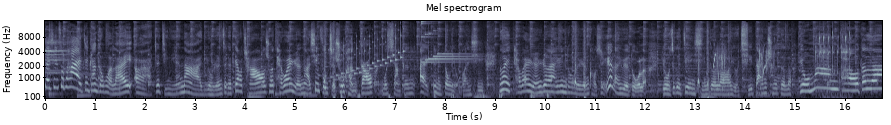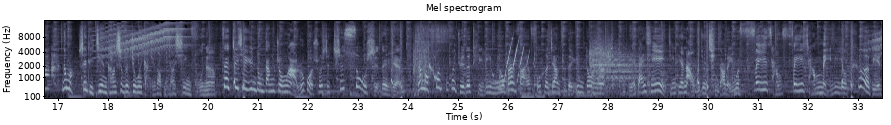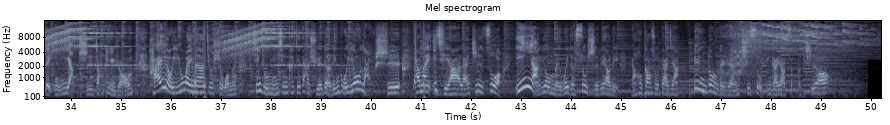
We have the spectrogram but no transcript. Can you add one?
的新速派健康跟我来啊！这几年呐、有人这个调查哦，说台湾人呐、幸福指数很高。我想跟爱运动有关系，因为台湾人热爱运动的人口是越来越多了，有这个健行的了，有骑单车的了，有慢跑的啦。那么身体健康是不是就会感觉到比较幸福呢？在这些运动当中啊，如果说是吃素食的人，那么会不会觉得体力没有办法负荷这样子的运动呢？你别担心，今天呢、我们就请到了一位非常非常美丽又特别的营养师张佩蓉，还有一位呢，就是我们新竹明星科技大学的林博优老师，他们一起啊来制作营养又美味的素食料理，然后告诉大家运动的人吃素应该要怎么吃哦。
